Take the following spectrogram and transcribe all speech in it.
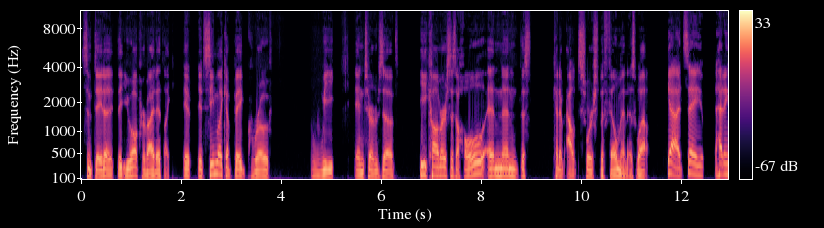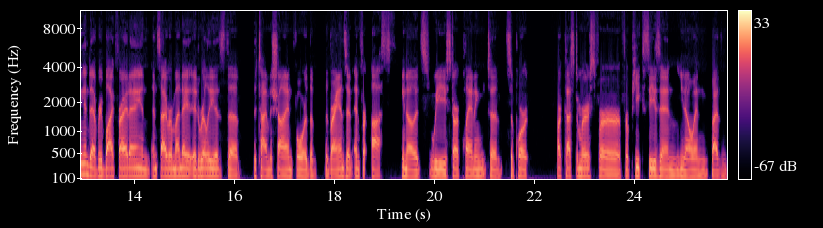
some data that you all provided, like it, it seemed like a big growth week in terms of e-commerce as a whole, and then this kind of outsourced fulfillment as well. Yeah, I'd say heading into every Black Friday and, and Cyber Monday, it really is the the time to shine for the the brands and, and for us you know, it's we start planning to support our customers for for peak season, you know, and by the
